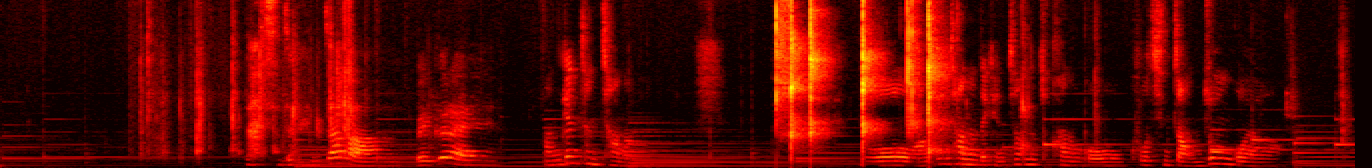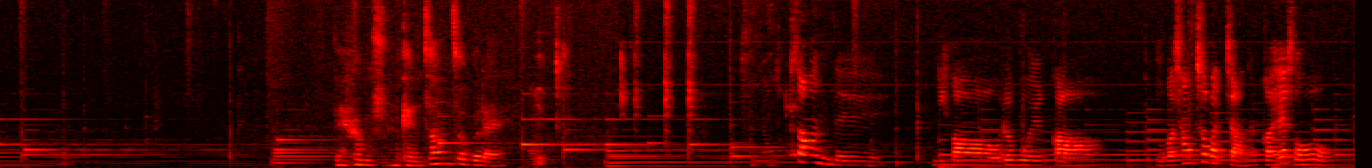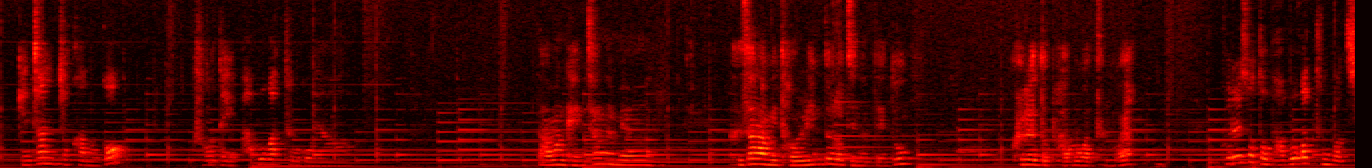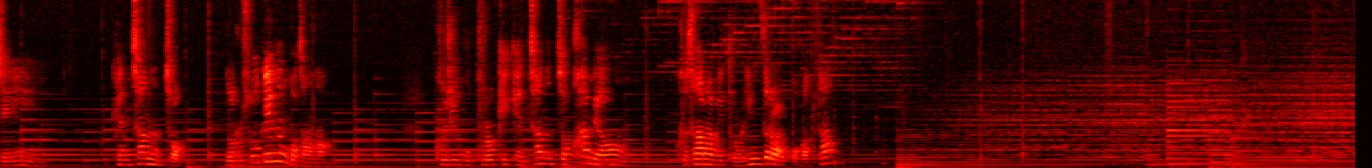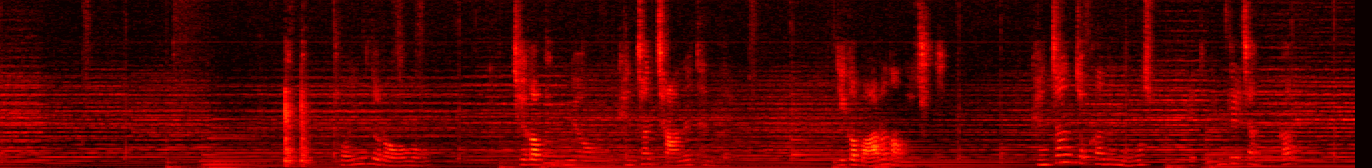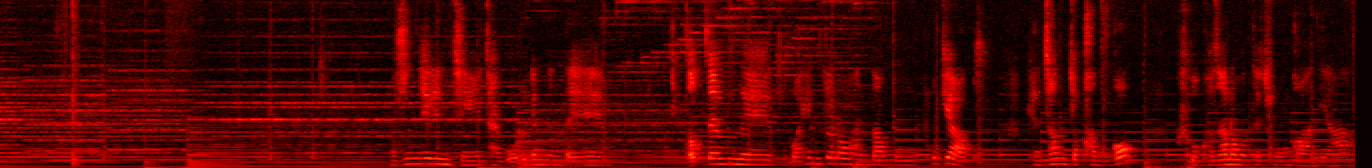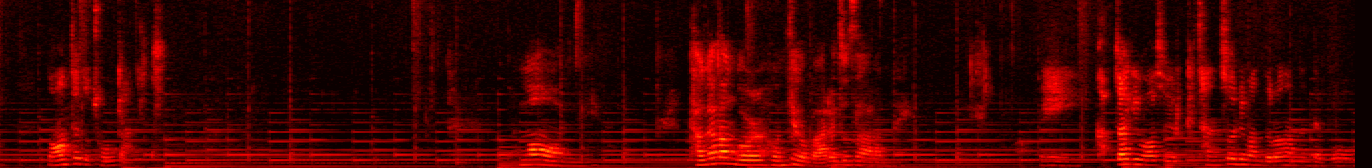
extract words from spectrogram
나 진짜 괜찮아. 왜 그래? 안 괜찮잖아. 너 안 괜찮은데 괜찮은 척 하는 거, 그거 진짜 안 좋은 거야. 내가 무슨 괜찮은 척을 해. 분명 속상한데 네가 어려 보일까 누가 상처받지 않을까 해서 괜찮은 척 하는 거? 그거 되게 바보 같은 거야. 나만 괜찮으면 그 사람이 덜 힘들어지는데도 그래도 바보 같은 거야? 그래서 더 바보 같은 거지. 괜찮은 척. 너를 속이는 거잖아 그리고 그렇게 괜찮은 척 하면 그 사람이 덜 힘들어 할 것 같아? 더 힘들어. 제가 분명 괜찮지 않을 텐데. 네가 말은 안 해주고. 괜찮은 척 하는 내 모습 보는 게 더 힘들지 않을까? 무슨 일인지 잘 모르겠는데 너 때문에 누가 힘들어한다고 포기하고 괜찮은 척 하는 거 그거 그 사람한테 좋은 거 아니야. 너한테도 좋은 게 아니고. 고마워 언니. 당연한 걸 언니가 말해줘서 알았네. 에이, 갑자기 와서 이렇게 잔소리만 늘어났는데 뭐.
